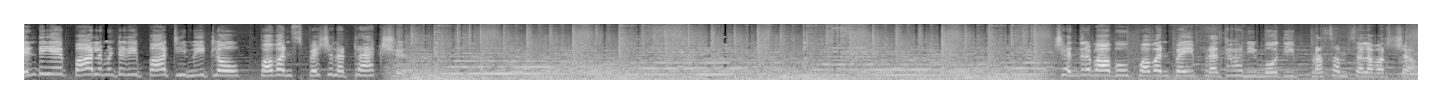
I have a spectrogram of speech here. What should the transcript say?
ఎన్డీఏ పార్లమెంటరీ పార్టీ మీట్లో పవన్ స్పెషల్ అట్రాక్షన్. చంద్రబాబు పవన్ పై ప్రధాని మోదీ ప్రశంసల వర్షం.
